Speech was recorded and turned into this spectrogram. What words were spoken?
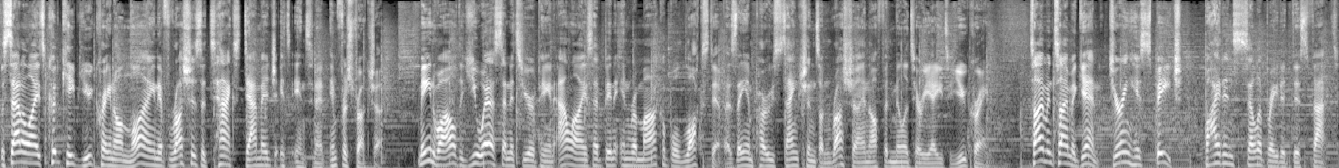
The satellites could keep Ukraine online if Russia's attacks damage its internet infrastructure. Meanwhile, the US and its European allies have been in remarkable lockstep as they imposed sanctions on Russia and offered military aid to Ukraine. Time and time again, during his speech, Biden celebrated this fact.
